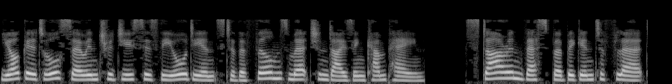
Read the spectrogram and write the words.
Yogurt also introduces the audience to the film's merchandising campaign. Star and Vesper begin to flirt,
